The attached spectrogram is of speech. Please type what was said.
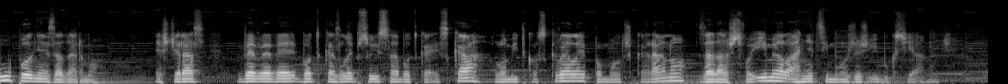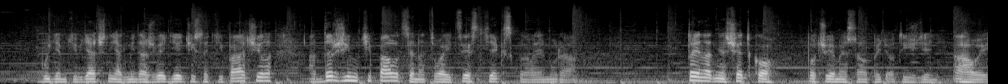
úplne zadarmo. Ešte raz www.zlepsujsa.sk lomitko skvele, pomôčka ráno, zadáš svoj e-mail a hneď si môžeš e-book stiahnuť. Budem ti vďačný, ak mi dáš vedieť, či sa ti páčil a držím ti palce na tvojej ceste k skvelému ránu. To je na dnes všetko, počujeme sa opäť o týždeň. Ahoj.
